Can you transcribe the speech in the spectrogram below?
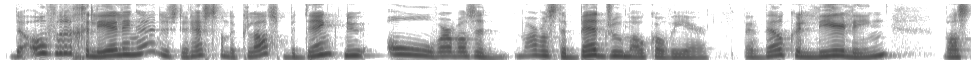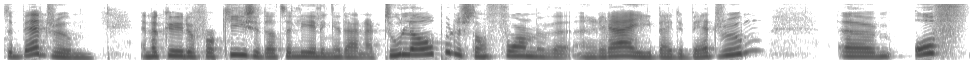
De overige leerlingen, dus de rest van de klas, bedenkt nu, oh, waar was, het, waar was de bedroom ook alweer? Bij welke leerling was de bedroom? En dan kun je ervoor kiezen dat de leerlingen daar naartoe lopen. Dus dan vormen we een rij bij de bedroom. Um, of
